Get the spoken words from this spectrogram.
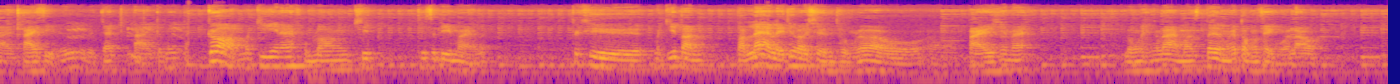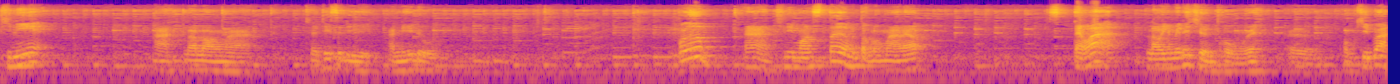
ตายตายสิเออจะตายก็ไม่ตายก็เมื่อกี้นะ ผมลองคิดทฤษฎีใหม่แล้ว ก็คือเมื่อกี้ตอนตอนแรกเลยที่เราเชิญธงแล้วเราเไปใช่ไหมลงไปข้างล่างมอนสเตอร์มันก็ตกมาใส่หัวเรา ทีนี้ อะ เราลองมา ใช้ทฤษฎีอันนี้ดูปึ๊บอ่าทีนี้มอนสเตอร์มันตกลงมาแล้ว แต่ว่าเรายังไม่ได้เชิญธงเว้ยเออผมคิดว่า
